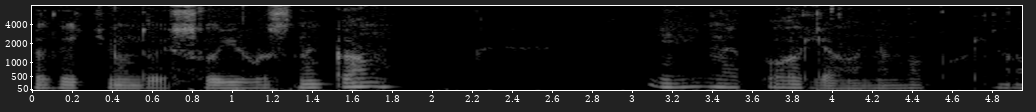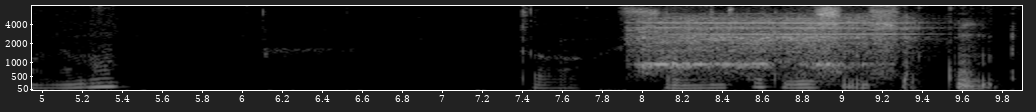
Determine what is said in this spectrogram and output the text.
прилетів до союзника. І ми поглянемо, поглянемо. Так, що у нас тут 8 секунд.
